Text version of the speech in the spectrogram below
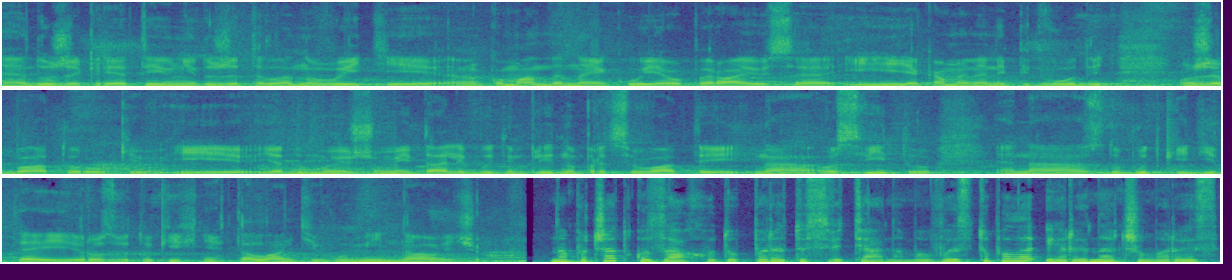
е, дуже креативні, дуже талановиті. Команда, на яку я опираюся, і яка мене не підводить вже багато років. І я думаю, що ми і далі будемо плідно працювати на освіту, на здобутки дітей, розвиток їхніх талантів, умінь, навичок. На початку заходу перед освітянами виступила Ірина Чомирис,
